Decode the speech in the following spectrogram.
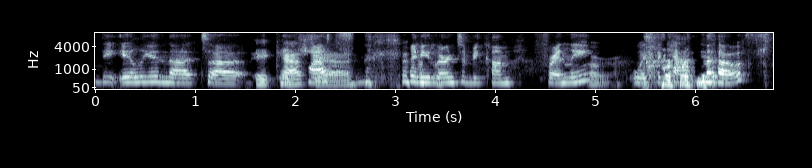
the alien that uh, ate cats, cats yeah. and he learned to become friendly oh. with the cat in the house.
